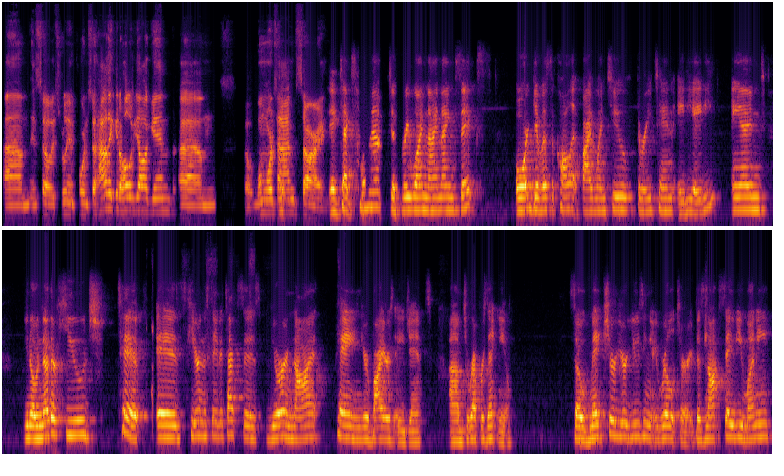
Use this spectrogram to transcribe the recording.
Um, and so it's really important. So how they get a hold of y'all again? Um, one more time. Sorry. They text home app to 31996 or give us a call at 512-310-8080. And you know, another huge tip is here in the state of Texas, you're not paying your buyer's agent um, to represent you. So make sure you're using a realtor. It does not save you money.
